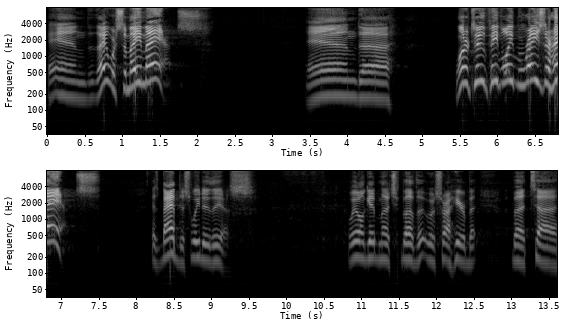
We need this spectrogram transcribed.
And they were some amens. And uh, one or two people even raised their hands. As Baptists, we do this. We don't get much above it. It's right here, but but uh,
